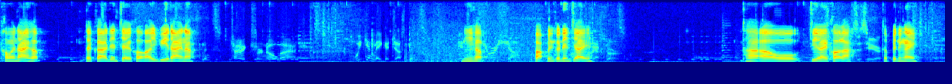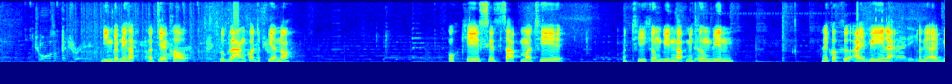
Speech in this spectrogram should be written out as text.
เข้าไม่ได้ครับ แต่การเดียนใจเข้าไอวีได้นะ นี่ครับ ปรับเป็นการเดียนใจ ถ้าเอา GI เข้าล่ะ จะเป็นยังไง ยิงแบบนี้ครับเอา GI เข้า รูปร่างก็จะเปลี่ยนเนาะโอเคเสร็จสับมาที่ ที่เครื่องบินครับมีเครื่องบินอันนี้ก็คือ IB นี่แหละตัวนี้ IB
